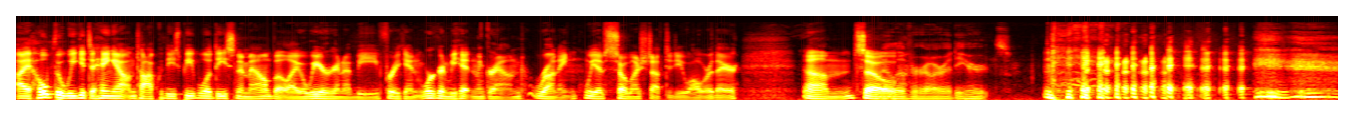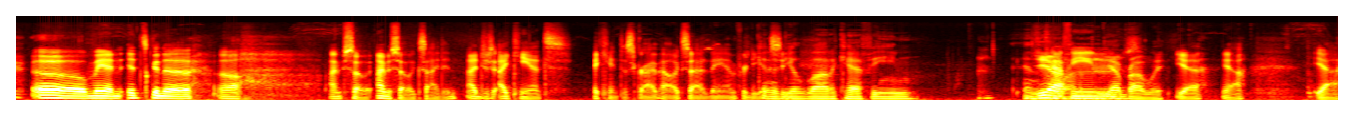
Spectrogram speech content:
I hope that we get to hang out and talk with these people a decent amount, but like we are gonna be freaking we're gonna be hitting the ground running. We have so much stuff to do while we're there. Um, My so liver already hurts. oh man, it's gonna. Uh, I'm so I'm so excited. I just I can't I can't describe how excited I am for Gonna be a lot of caffeine. And Yeah, Caffeine. Yeah, probably. Yeah, yeah, yeah.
